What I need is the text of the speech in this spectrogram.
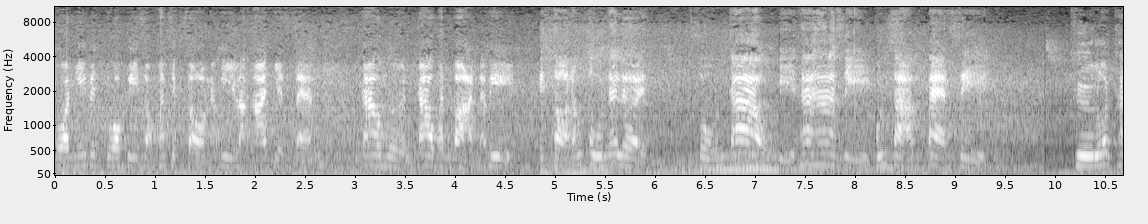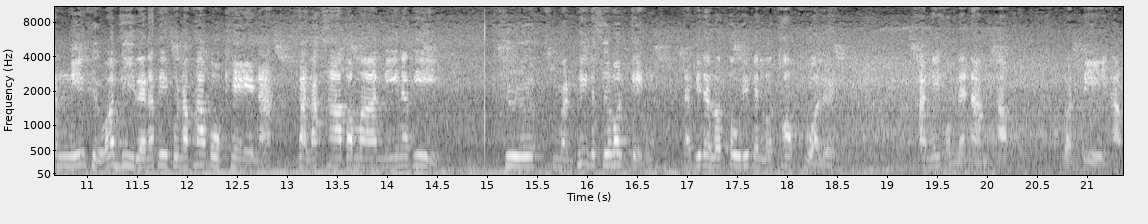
ตัวนี้เป็นตัวปี 2012 นะพี่ ราคา 799,000 บาทนะพี่ ติดต่อน้องตูนได้เลย 0945540384 คือรถคันนี้ถือว่าดีเลยนะพี่คุณภาพโอเคนะ แต่ราคาประมาณนี้นะพี่ คือเหมือนพี่ไปซื้อรถเก๋งแต่พี่ได้รถตู้ที่เป็นรถครอบครัวเลย คันนี้ผมแนะนำครับ รถดีครับ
